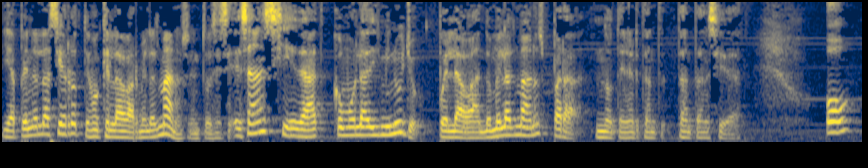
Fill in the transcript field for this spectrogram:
Y apenas la cierro, tengo que lavarme las manos. Entonces, esa ansiedad, ¿cómo la disminuyo? Pues lavándome las manos para no tener tanta, tanta ansiedad. O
